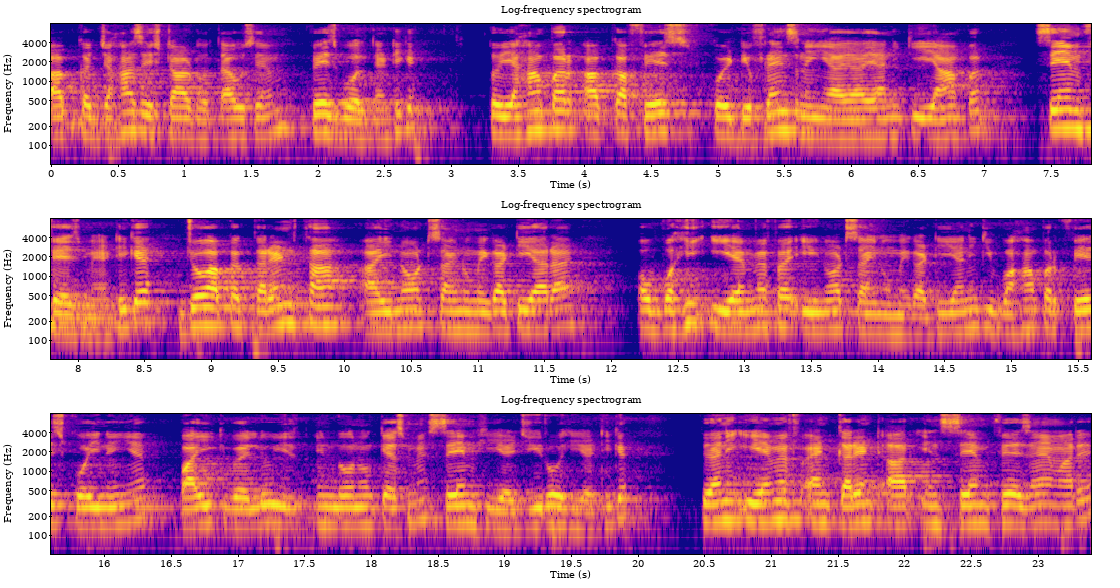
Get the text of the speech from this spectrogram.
आपका जहाँ से स्टार्ट होता है उसे हम फ़ेज़ बोलते हैं, ठीक है? तो यहाँ पर आपका फ़ेज़ कोई डिफरेंस नहीं आया, यानी कि यहाँ पर सेम फ़ेज़ में है, ठीक है? जो आपका करंट था I naught sine omega T आ रहा है और वही ई एम एफ़ है E naught sine omega T यानी कि वहाँ पर फ़ेज़ कोई नहीं है पाई की वैल्यू इन दोनों केस में सेम ही है ज़ीरो ही है, ठीक है? तो यानी E M F and current are in same phase हैं हमारे।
